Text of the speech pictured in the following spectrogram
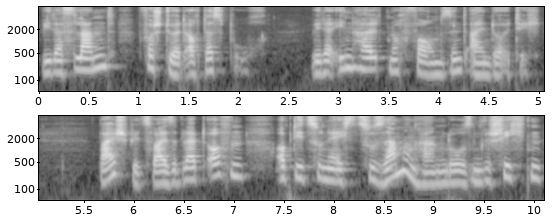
Wie das Land verstört auch das Buch. Weder Inhalt noch Form sind eindeutig. Beispielsweise bleibt offen, ob die zunächst zusammenhanglosen Geschichten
